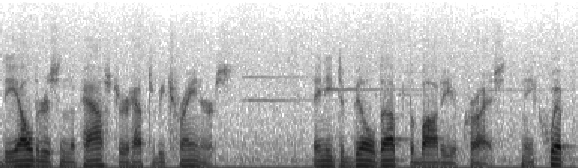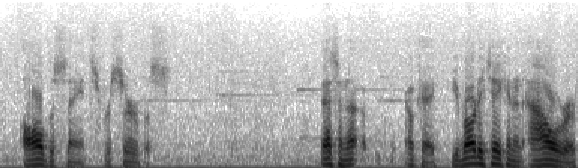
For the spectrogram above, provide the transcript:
the elders and the pastor have to be trainers They need to build up the body of Christ and equip all the saints for service. That's an okay. You've already taken an hour of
